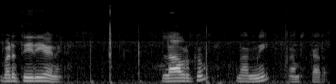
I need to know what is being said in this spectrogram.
ഇവിടെ തീരുകയാണ്. എല്ലാവർക്കും നന്ദി നമസ്കാരം.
